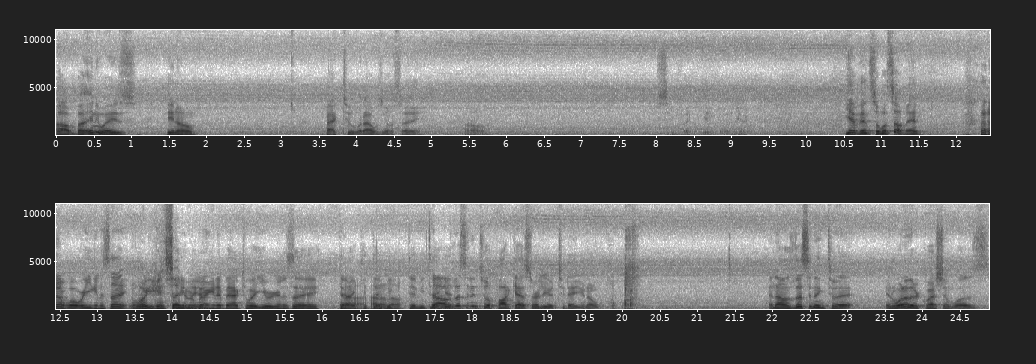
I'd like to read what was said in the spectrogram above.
Um, but anyways, you know, back to what I was gonna say. Um, let's see if I can get going here. Yeah, Vince. So what's up, man? what were you gonna say? What are you gonna say? you were man? bringing it back to what you were gonna say. Did I, did, I don't we, know. did we take No, I it? was listening to a podcast earlier today, you know, and I was listening to it, and one of their question was,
